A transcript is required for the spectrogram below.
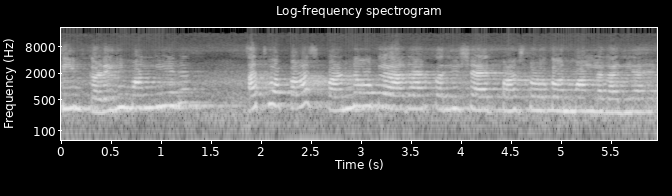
तीन कड़े ही मान लिए हैं, अथवा पाँच पांडवों के आधार पर ही शायद पाँच कड़ों का अनुमान लगा लिया है।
